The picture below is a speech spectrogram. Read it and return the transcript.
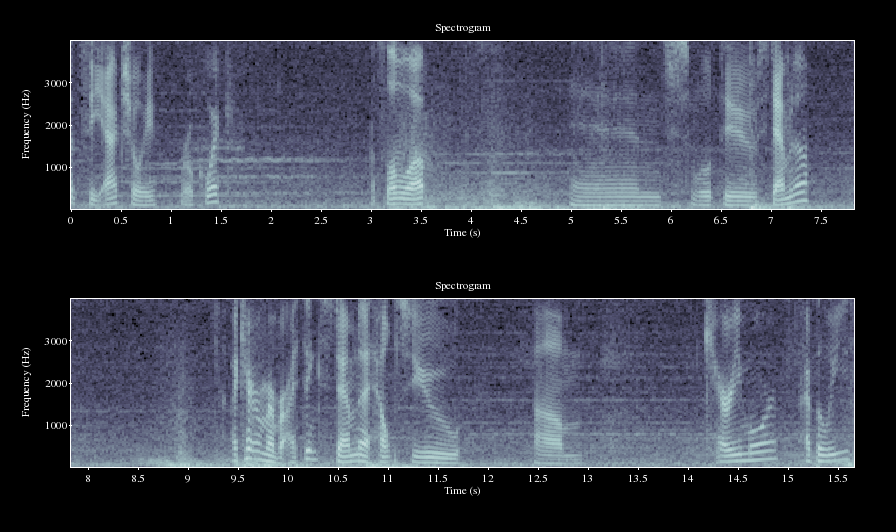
let's see. Actually, real quick, let's level up, and we'll do stamina. I can't remember. I think stamina helps you um, carry more. I believe.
